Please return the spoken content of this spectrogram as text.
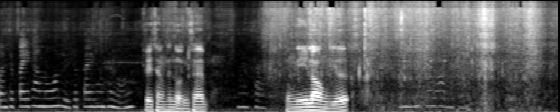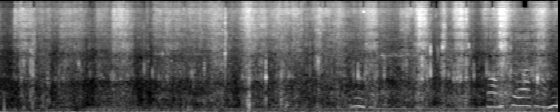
ควรจะไปทางโน้นหรือจะไปทางถนน ไปทางถนนครับ นะคะ ตรงนี้ร่องเยอะ อันนี้ก็ล่องค่ะนี่ค่ะสองเครือค่ะ นี่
